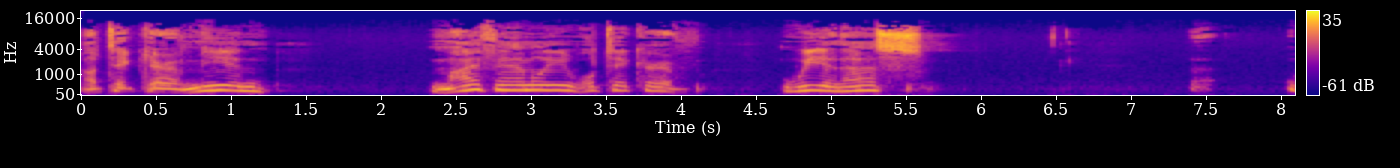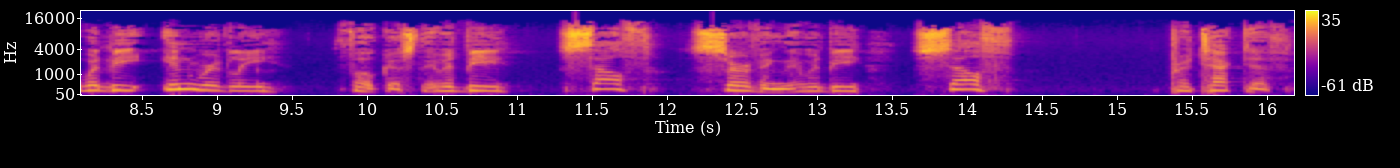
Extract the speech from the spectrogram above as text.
I'll take care of me and my family. We'll take care of we and us. Would be inwardly focused. They would be self-serving. They would be self-protective.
